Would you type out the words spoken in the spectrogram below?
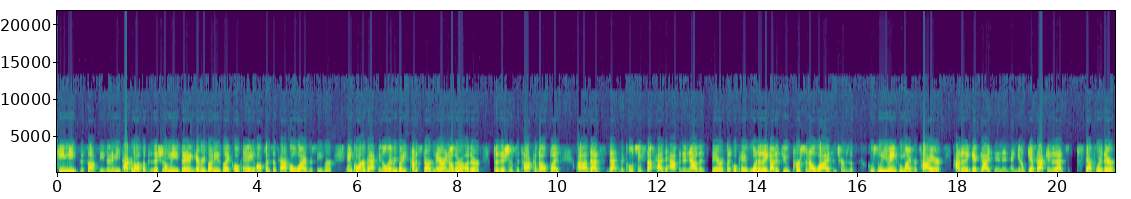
team needs this offseason. I mean, talk about the positional needs. I think everybody's like, okay, offensive tackle, wide receiver, and cornerback. You know, everybody's kind of starting there. I know there are other positions to talk about, but uh, that's that the coaching stuff had to happen. And now that it's there, it's like, okay, what do they got to do personnel wise in terms of who's leaving, who might retire? How do they get guys in and, and you know get back into that step where they're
